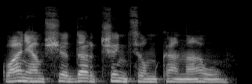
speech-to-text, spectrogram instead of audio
Kłaniam się darczyńcom kanału.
